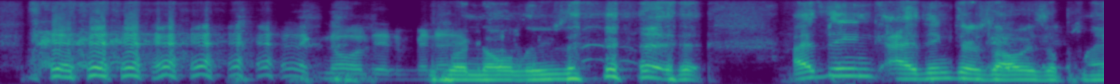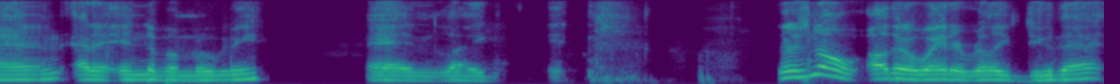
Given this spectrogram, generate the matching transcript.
like Noel did a minute. Where ago. no leaves. I think I think there's always a plan at the end of a movie, and like it, there's no other way to really do that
